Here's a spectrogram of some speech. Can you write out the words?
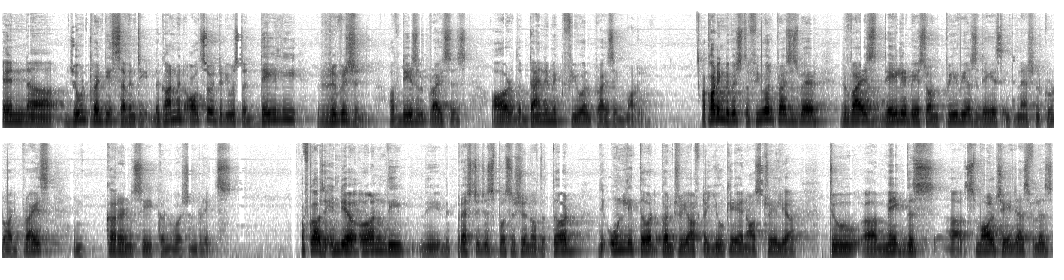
in uh, June 2017, the government also introduced a daily revision of diesel prices or the dynamic fuel pricing model, according to which the fuel prices were revised daily based on previous day's international crude oil price and currency conversion rates. Of course, India earned the, the, the, prestigious position of the third, the only third country after UK and Australia to uh, make this uh, small change as well as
